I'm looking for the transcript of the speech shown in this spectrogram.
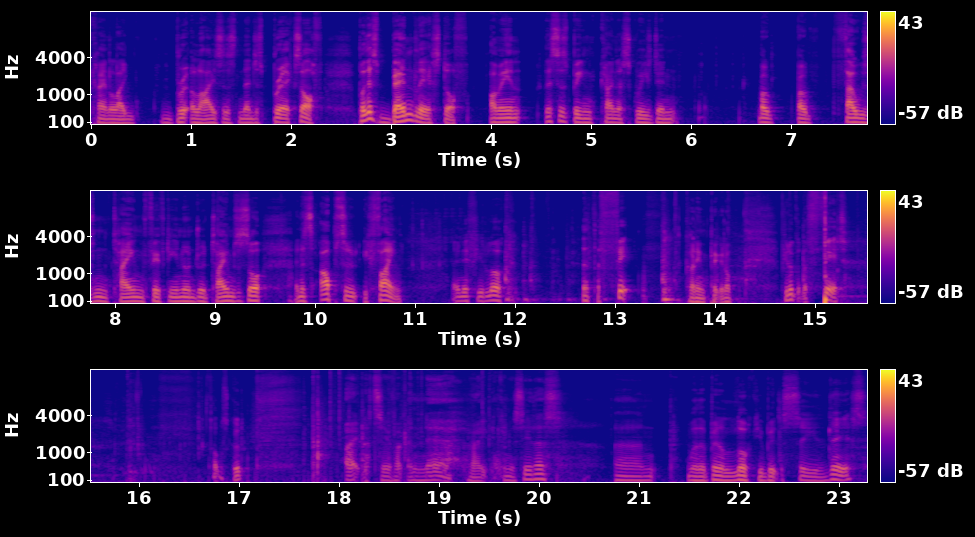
kind of like brittleizes and then just breaks off. But this Bendlay stuff, I mean, this has been kind of squeezed in about about thousand times, fifteen hundred times or so, and it's absolutely fine. And if you look at the fit, I can't even pick it up. If you look at the fit, that was good. Right, let's see if I can. Uh, right, can you see this? And with a bit of luck, you'll be able to see this.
